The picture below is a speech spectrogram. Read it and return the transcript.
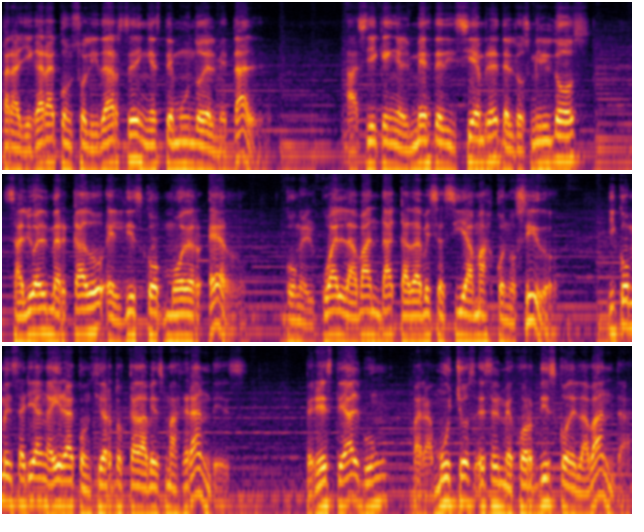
para llegar a consolidarse en este mundo del metal. Así que en el mes de diciembre del 2002 salió al mercado el disco Mother Air, con el cual la banda cada vez se hacía más conocido y comenzarían a ir a conciertos cada vez más grandes. Pero este álbum para muchos es el mejor disco de la banda,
